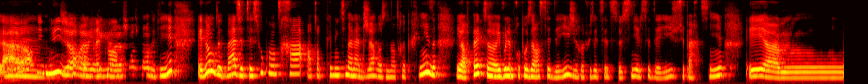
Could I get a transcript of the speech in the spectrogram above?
là? En une nuit, genre, il y a eu un complètement. changement de vie. Et donc, de base, j'étais sous contrat en tant que community manager dans une entreprise. Et en fait, euh, ils voulaient me proposer un CDI. J'ai refusé de, de signer le CDI. Je suis partie. Et euh,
